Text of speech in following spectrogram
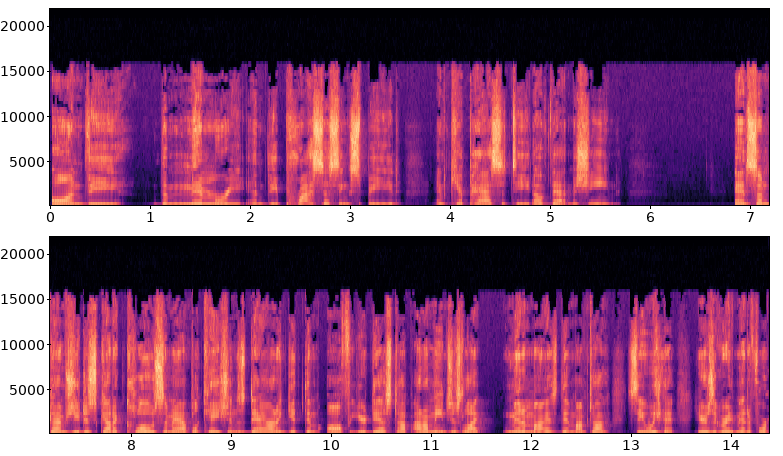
on the the memory and the processing speed and capacity of that machine. And sometimes you just got to close some applications down and get them off of your desktop. I don't mean just like minimize them. I'm talking see we here's a great metaphor.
